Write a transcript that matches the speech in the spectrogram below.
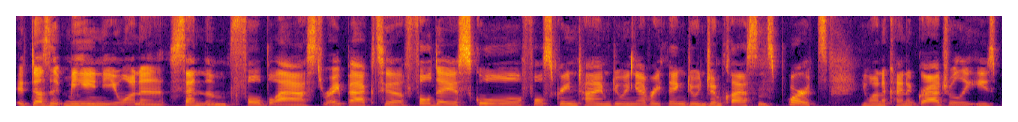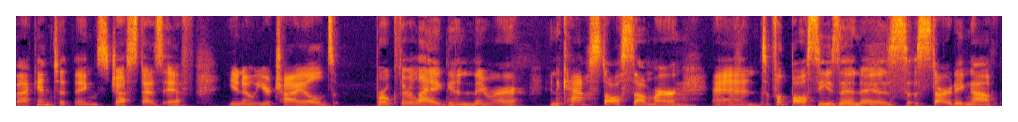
it doesn't mean you want to send them full blast right back to a full day of school, full screen time, doing everything, doing gym class and sports. You want to kind of gradually ease back into things, just as if, you know, your child broke their leg and they were in a cast all summer Mhm. and football season is starting up,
